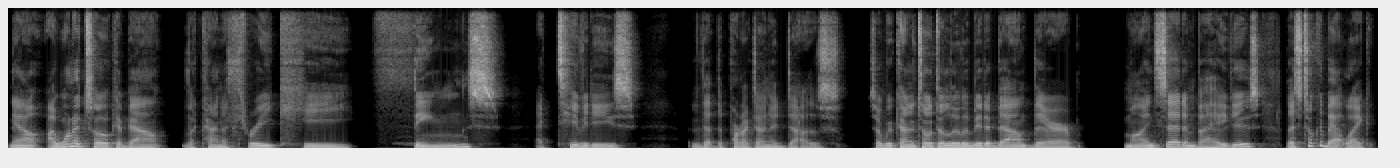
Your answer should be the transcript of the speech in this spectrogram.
Now, I want to talk about the kind of three key things, activities that the product owner does. So we've kind of talked a little bit about their mindset and behaviors, let's talk about like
